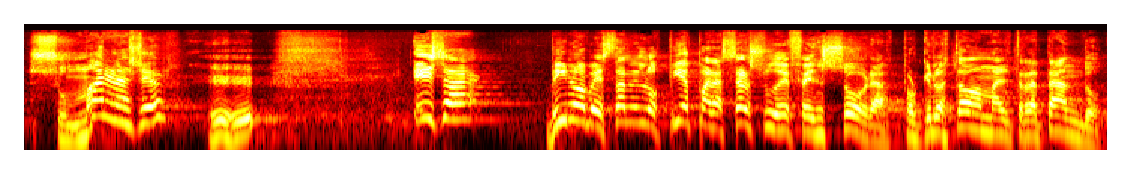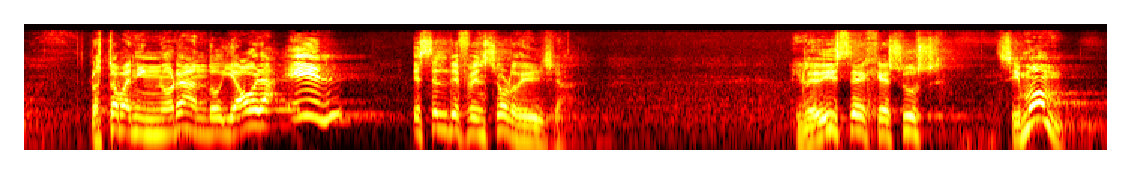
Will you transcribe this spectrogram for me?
su manager. Ella vino a besarle los pies para ser su defensora, porque lo estaban maltratando, lo estaban ignorando, y ahora él es el defensor de ella. Y le dice Jesús, Simón,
